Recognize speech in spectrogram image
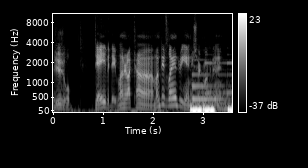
As usual, Dave at DaveLandry.com. I'm Dave Landry, and you started marketing it.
